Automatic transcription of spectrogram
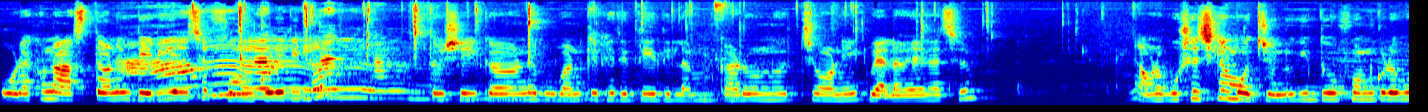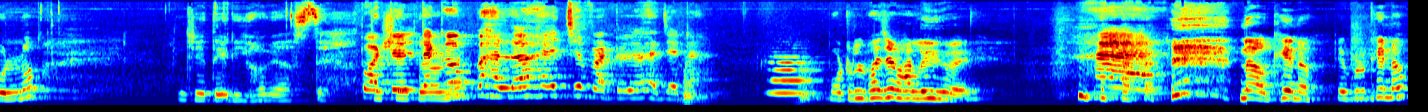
ওর এখন আসতে অনেক দেরি আছে ফোন করে দিল। তো সেই কারণে বুবানকে খেতে দিয়ে দিলাম কারণ হচ্ছে অনেক বেলা হয়ে গেছে। আমরা বসেছিলাম ওর জন্য কিন্তু ও ফোন করে বলল যে দেরি হবে আসতে। সেই কারণে পটল পটল ভাজা ভালোই হয়। নাও খেয়ে নাও এরপর খেয়ে নাও।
